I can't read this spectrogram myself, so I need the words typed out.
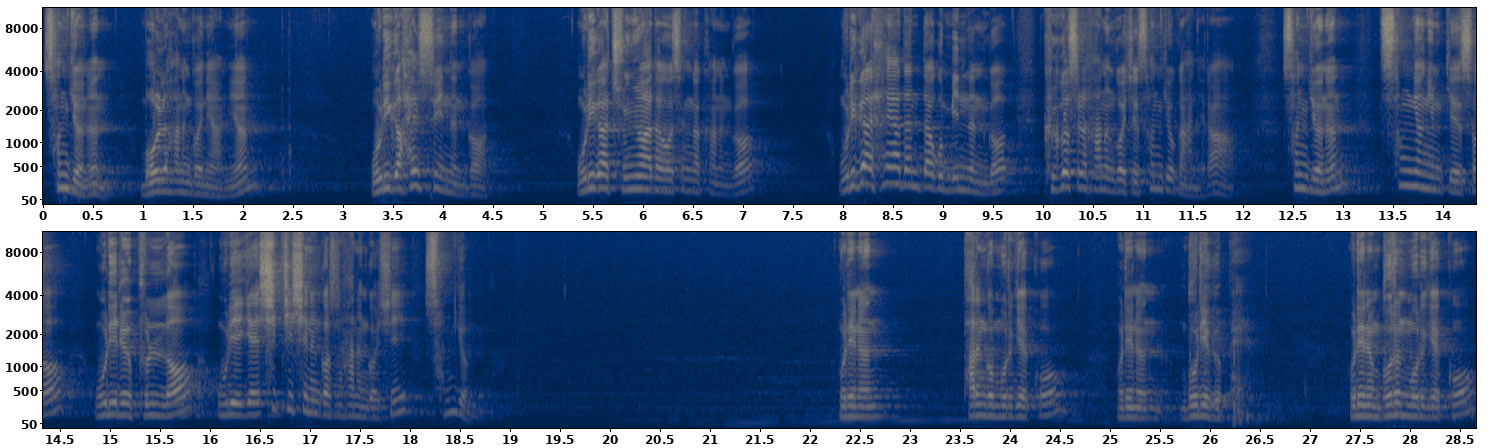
선교는 뭘 하는 거냐면 우리가 할 수 있는 것, 우리가 중요하다고 생각하는 것, 우리가 해야 된다고 믿는 것, 그것을 하는 것이 선교가 아니라 선교는 성령님께서 우리를 불러 우리에게 시키시는 것을 하는 것이 선교입니다. 우리는 다른 거 모르겠고, 우리는 물이 급해. 우리는 물은 모르겠고,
